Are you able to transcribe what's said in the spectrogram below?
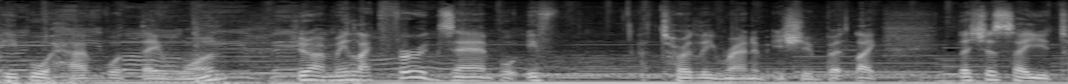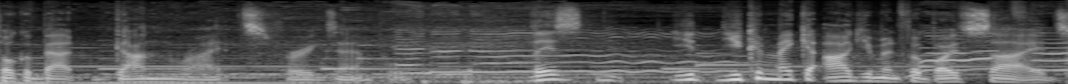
people have what they want? Do you know what I mean? Like for example, if a totally random issue, but like let's just say you talk about gun rights, for example. There's you, you can make an argument for both sides,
